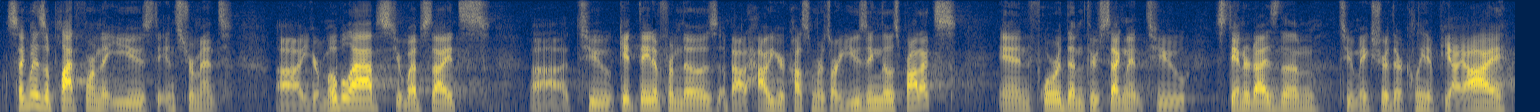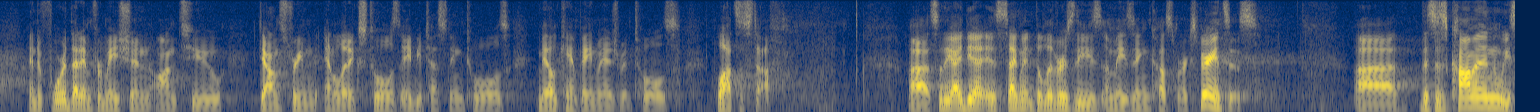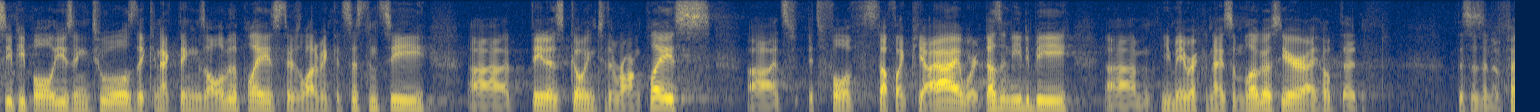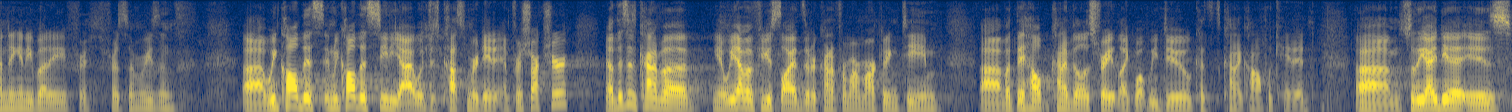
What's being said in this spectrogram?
Segment is a platform that you use to instrument uh, your mobile apps, your websites, uh, to get data from those about how your customers are using those products and forward them through Segment to standardize them, to make sure they're clean of PII, and to forward that information onto downstream analytics tools, A-B testing tools, mail campaign management tools, lots of stuff. Uh, so the idea is Segment delivers these amazing customer experiences. Uh, this is common. We see people using tools. They connect things all over the place. There's a lot of inconsistency. Uh, data is going to the wrong place. Uh, it's, it's full of stuff like PII where it doesn't need to be. Um, you may recognize some logos here. I hope that this isn't offending anybody for, for some reason. Uh, we call this, and we call this CDI, which is Customer Data Infrastructure. Now this is kind of a, you know, we have a few slides that are kind of from our marketing team. Uh, but they help kind of illustrate like what we do because it's kind of complicated. Um, so the idea is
